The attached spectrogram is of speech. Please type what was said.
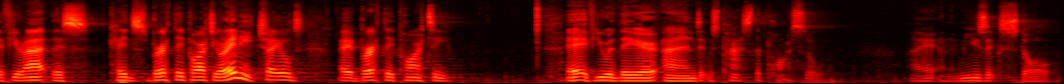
if you're at this kid's birthday party or any child's birthday party, if you were there and it was past the parcel and the music stopped.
